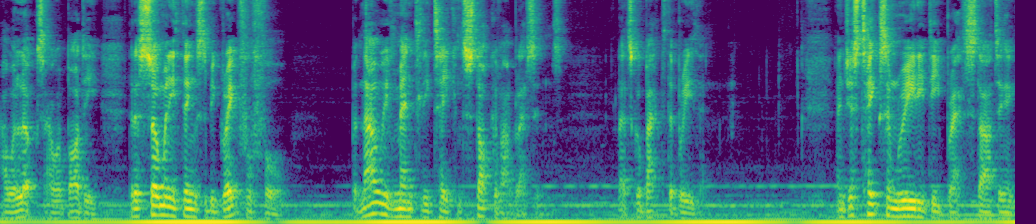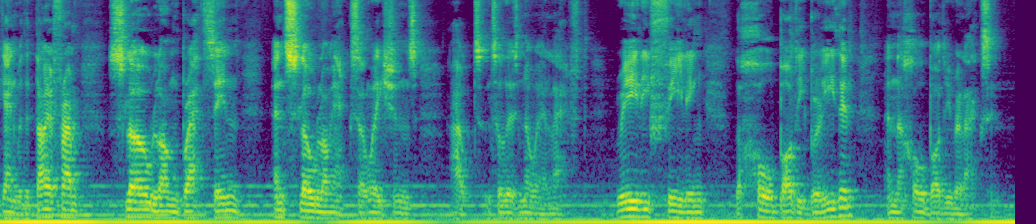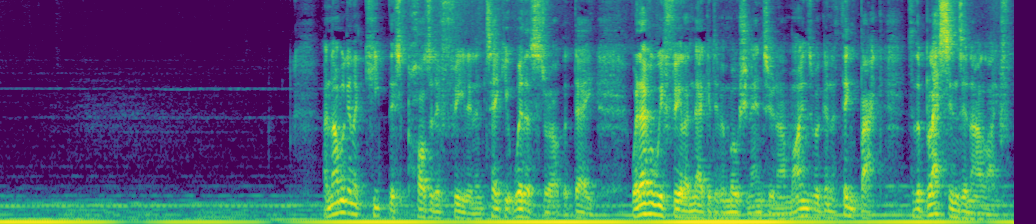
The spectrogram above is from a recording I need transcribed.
our looks, our body, there are so many things to be grateful for. But now we've mentally taken stock of our blessings, let's go back to the breathing. And just take some really deep breaths, starting again with the diaphragm, slow, long breaths in and slow, long exhalations out until there's no air left. Really feeling the whole body breathing and the whole body relaxing. And now we're going to keep this positive feeling and take it with us throughout the day. Whenever we feel a negative emotion entering our minds, we're going to think back to the blessings in our life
